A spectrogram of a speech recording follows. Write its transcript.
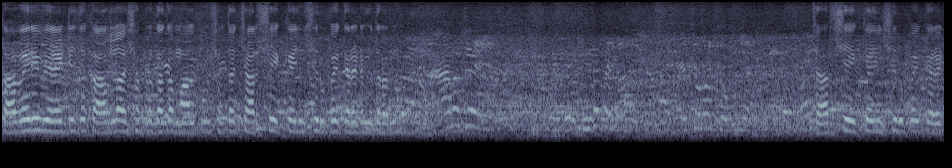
कावेरी व्हेरायटीचं कारला अशा प्रकारचा माल पाहू शकता. चारशे एक्क्याऐंशी रुपये कॅरेट मित्रांनो. चारशे एक्क्याऐंशी रुपये कॅरेट.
